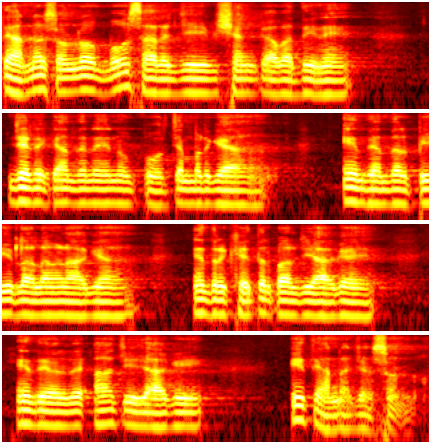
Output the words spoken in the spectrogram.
ਧਿਆਨ ਨਾਲ ਸੁਣ ਲਓ, ਬਹੁਤ ਸਾਰੇ ਜੀਵ ਸ਼ੰਕਾਵਾਦੀ ਨੇ, ਜਿਹੜੇ ਕਹਿੰਦੇ ਨੇ ਇਹਨੂੰ ਭੂਤ ਚੰਬੜ ਗਿਆ, ਇਹਦੇ ਅੰਦਰ ਪੀਰ ਲਾਲਾ ਆ ਗਿਆ ਇੰਦਰ ਖੇਤਰਪਾਲ ਜੀ ਆ ਗਏ। ਇਹਦੇ ਅੰਦਰ ਆ ਚੀਜ਼ ਆ ਗਈ, ਇਹ ਧਿਆਨ ਨਾਲ ਜੋ ਸੁਣ ਲਓ।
